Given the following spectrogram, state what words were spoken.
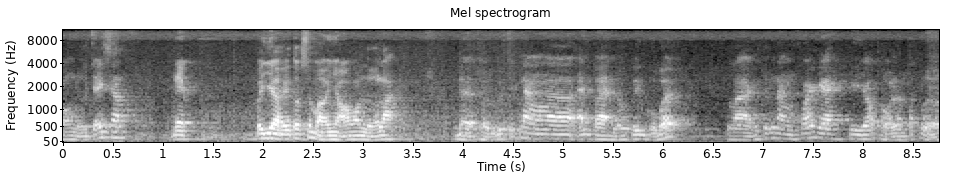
ngọn lửa cháy xanh. Đẹp. Bây giờ thì tôi sẽ mở nhỏ ngọn lửa lại để thử cái chức năng uh, an toàn đầu tiên của bếp là cái tính năng khóa ga khi gió thổi làm tắt lửa.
